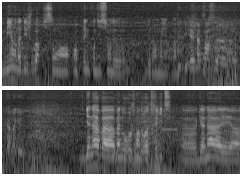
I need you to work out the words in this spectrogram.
Mais on a des joueurs qui sont en, pleine condition de, leurs moyens. L'absence Ghana va, nous rejoindre très vite. Euh, Ghana euh,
